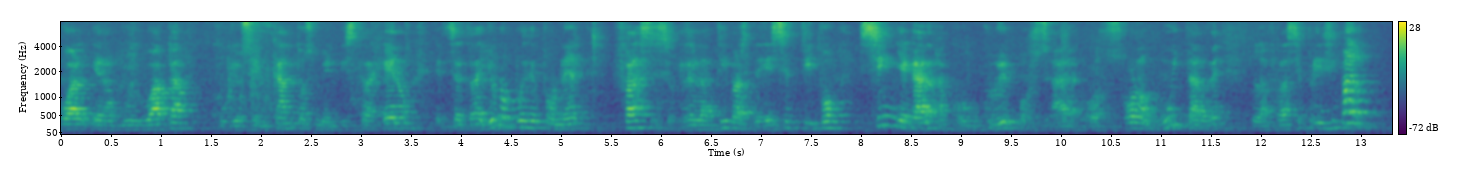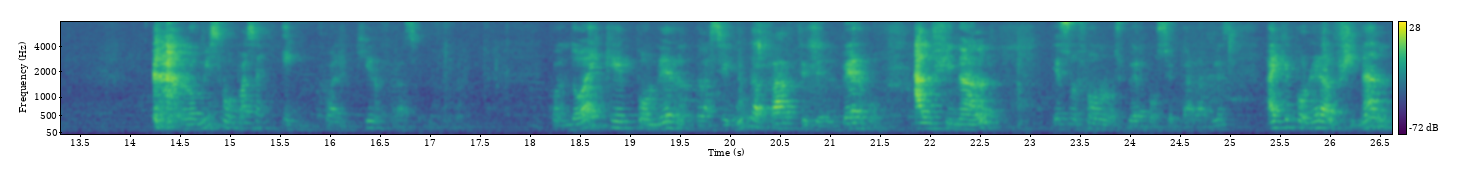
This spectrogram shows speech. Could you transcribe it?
cual era muy guapa, cuyos encantos me distrajeron, etc. Yo no puedo poner frases relativas de ese tipo sin llegar a concluir, o, o solo muy tarde, la frase principal. Lo mismo pasa en cualquier frase. Cuando hay que poner la segunda parte del verbo al final, esos son los verbos separables, hay que poner al final,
